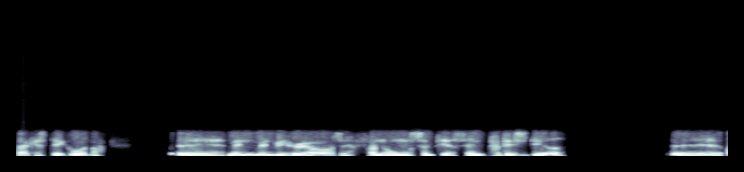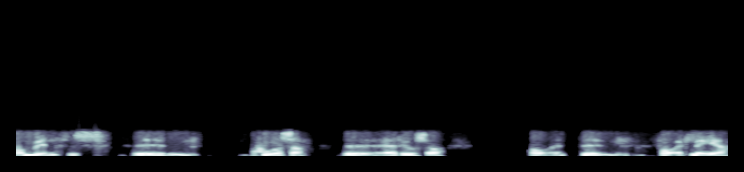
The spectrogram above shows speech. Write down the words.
der kan stikke under. Øh, men, men vi hører også fra nogen, som bliver sendt på decideret øh, omvendelseskurser, øh, øh, er det jo så, for at, øh, for at lære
